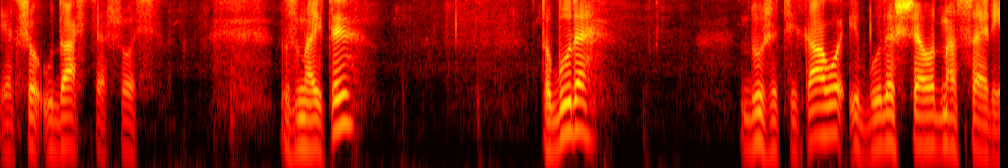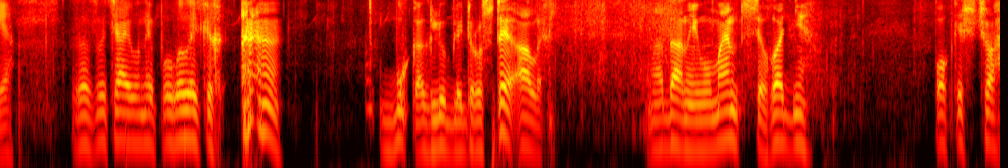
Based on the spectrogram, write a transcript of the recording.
Якщо удасться щось знайти, то буде дуже цікаво і буде ще одна серія. Зазвичай вони по великих буках люблять рости, але на даний момент сьогодні поки що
